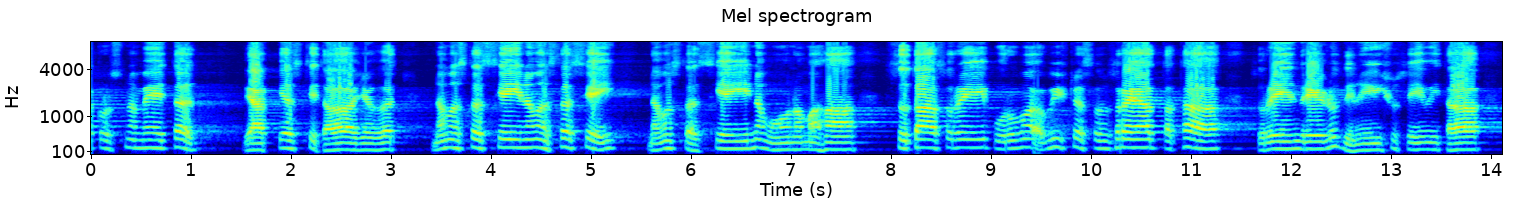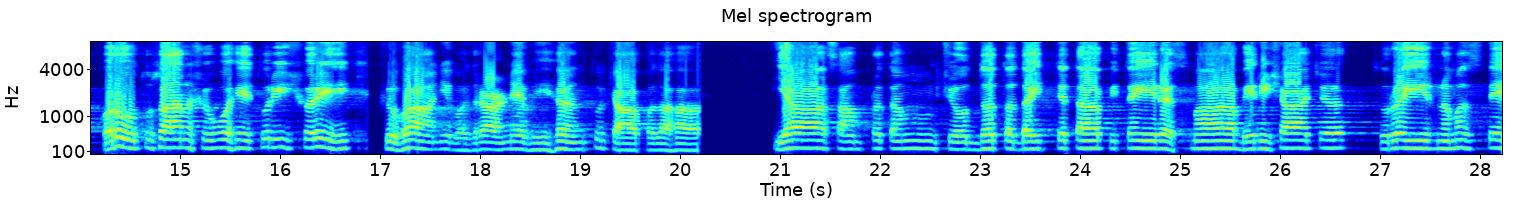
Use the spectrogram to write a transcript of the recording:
कृष्णमेतद् व्याप्य स्थिता जगत्। नमस्तस्यै नमस्तस्यै नमस्तस्यै नमो नमः। स्तुतासुरै पूर्व अभीष्टसंश्रया तथा सुरेन्द्रेणु दिनेषु सेविता। करोतु सा न शुभहेतुरीश्वरे शुभानि भद्राण्यभिहन्तु चापदः या साम्प्रतं चोद्धतदैत्यता पितैरस्माभिरिषा च सुरैर्नमस्ते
